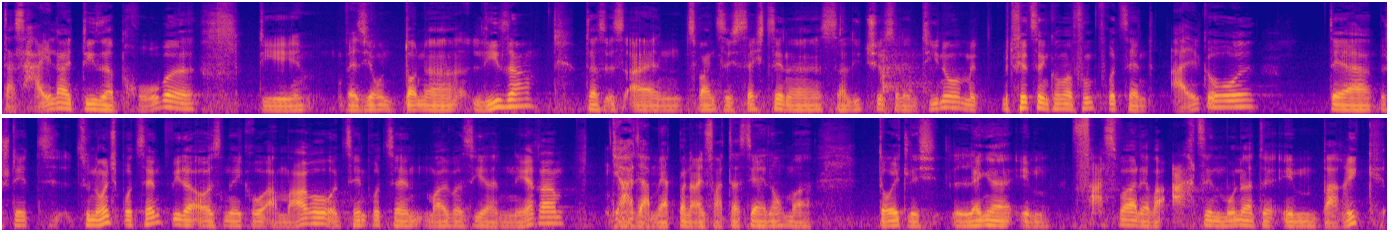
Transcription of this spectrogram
das Highlight dieser Probe, die Version Donna Lisa. Das ist ein 2016er Salice Salentino mit, mit 14,5% Alkohol. Der besteht zu 90% wieder aus Negro Amaro und 10% Malvasia Nera. Ja, da merkt man einfach, dass der nochmal deutlich länger im Fass war. Der war 18 Monate im Barrique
